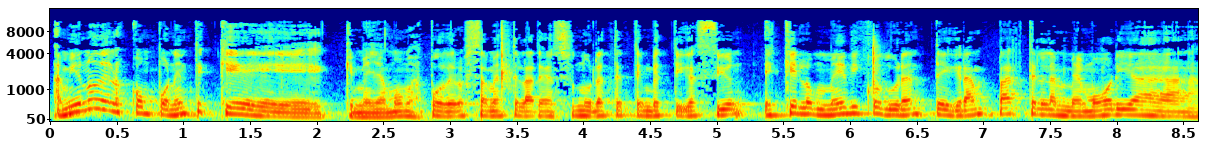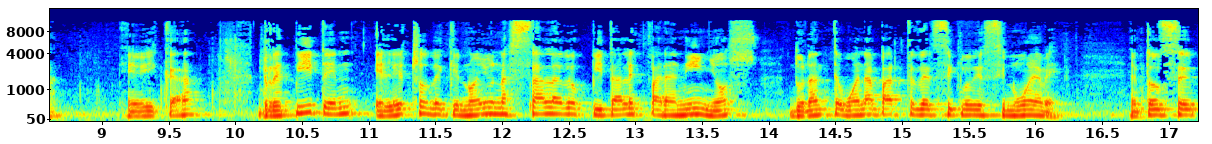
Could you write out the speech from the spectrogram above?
A mí uno de los componentes que, que, me llamó más poderosamente la atención durante esta investigación es que los médicos durante gran parte de la memoria médica repiten el hecho de que no hay una sala de hospitales para niños durante buena parte del siglo XIX entonces,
